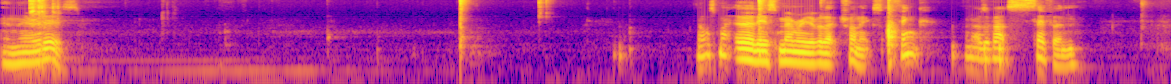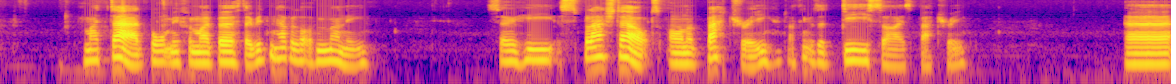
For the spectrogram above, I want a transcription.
And there it is. That was my earliest memory of electronics. I think when I was about seven, my dad bought me for my birthday. We didn't have a lot of money. So he splashed out on a battery, I think it was a D size battery, uh,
